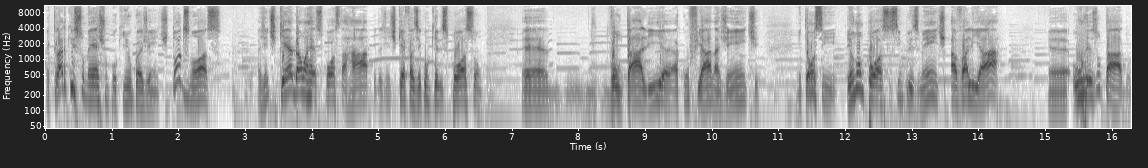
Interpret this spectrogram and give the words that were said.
é claro que isso mexe um pouquinho com a gente. Todos nós. A gente quer dar uma resposta rápida, a gente quer fazer com que eles possam é, voltar ali a, a confiar na gente. Então, assim, eu não posso simplesmente avaliar é, o resultado.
